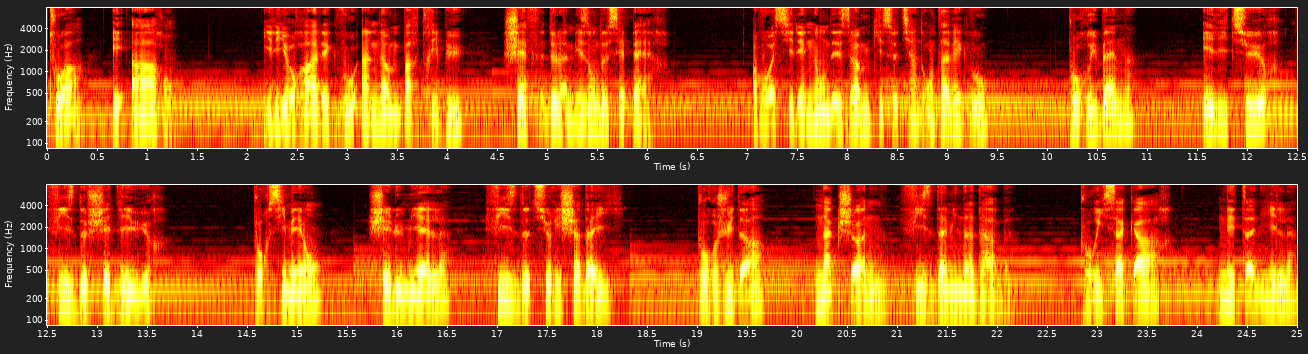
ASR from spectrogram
toi et Aaron. Il y aura avec vous un homme par tribu, chef de la maison de ses pères. Voici les noms des hommes qui se tiendront avec vous. Pour Ruben, Élitsur, fils de Chédéur. Pour Siméon, Chélumiel, fils de Tsurishadaï. Pour Judas, Nakshon, fils d'Aminadab. Pour Issachar, Nethanil,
